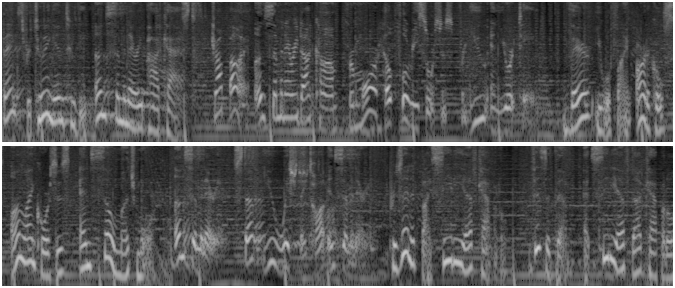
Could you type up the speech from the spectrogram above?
Thanks for tuning in to the Unseminary podcast. Drop by unseminary.com for more helpful resources for you and your team. There, you will find articles, online courses, and so much more. Unseminary, stuff you wish they taught in seminary. Presented by CDF Capital. Visit them at cdf.capital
